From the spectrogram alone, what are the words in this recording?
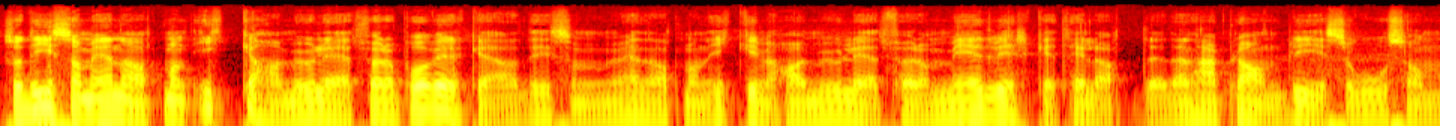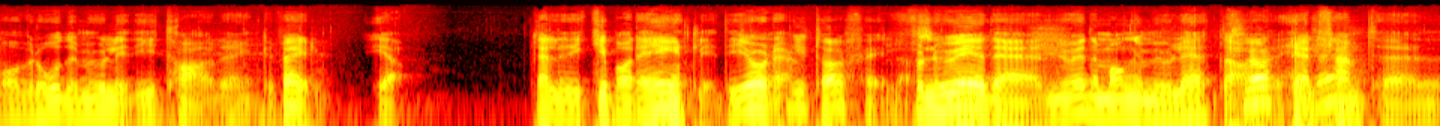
Så de som mener at man ikke har mulighet for å påvirke, og de som mener at man ikke har mulighet for å medvirke til at denne planen blir så god som overhodet mulig, de tar egentlig feil? Ja, Eller ikke bare egentlig, de gjør det. De tar feil. Altså. For nå er, det, nå er det mange muligheter Klart helt frem til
